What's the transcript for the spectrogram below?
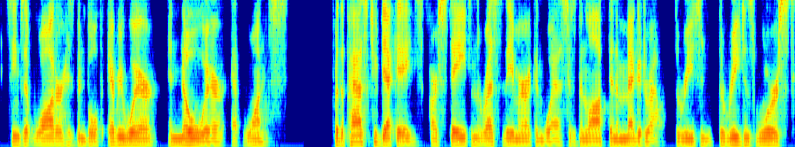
it seems that water has been both everywhere and nowhere at once. For the past two decades, our state and the rest of the American West has been locked in a mega drought, the, the region's worst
